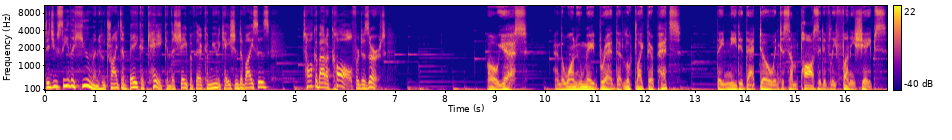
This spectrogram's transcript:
Did you see the human who tried to bake a cake in the shape of their communication devices? Talk about a call for dessert. Oh, yes. And the one who made bread that looked like their pets? They kneaded that dough into some positively funny shapes.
